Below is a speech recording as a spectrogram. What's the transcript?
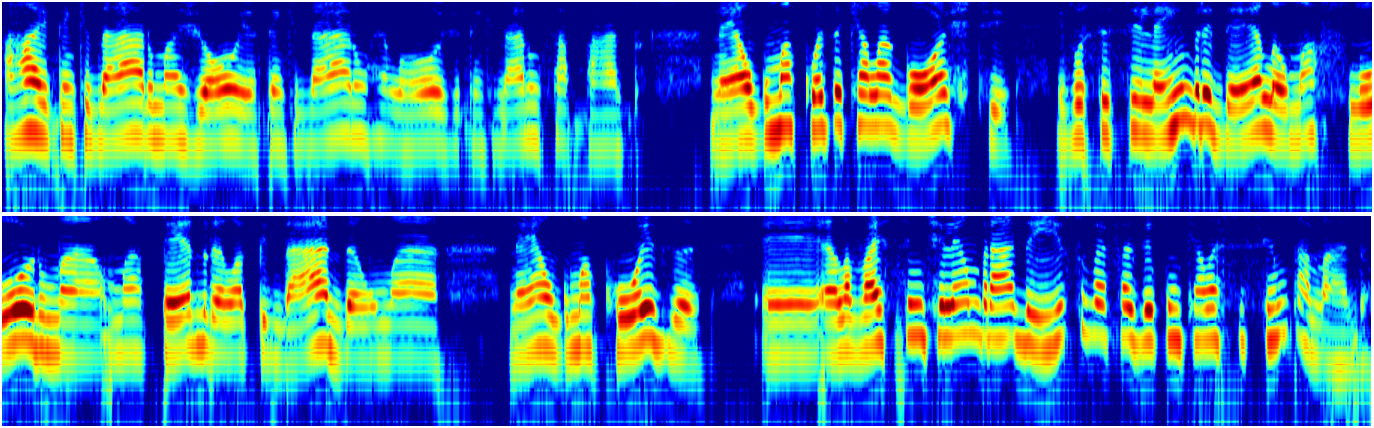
ai, tem que dar uma joia, tem que dar um relógio, tem que dar um sapato. né? Alguma coisa que ela goste e você se lembre dela, uma flor, uma, uma pedra lapidada, uma, né, alguma coisa, é, ela vai se sentir lembrada e isso vai fazer com que ela se sinta amada.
